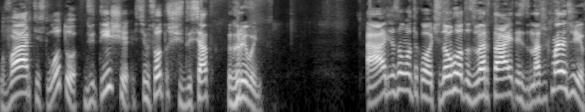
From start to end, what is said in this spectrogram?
Вартість лоту 2760 гривень. А для замовлення такого чудового лоту звертайтесь до наших менеджерів.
